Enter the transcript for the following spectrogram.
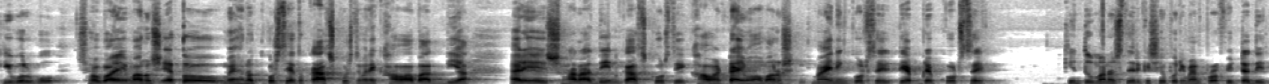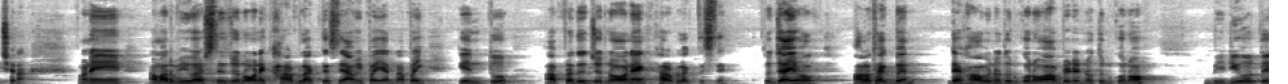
কি বলব? সবাই, মানুষ এত মেহনত করছে, এত কাজ করছে মানে খাওয়া বাদ দিয়া। আরে সারা দিন কাজ করছে, খাওয়ার টাইমেও মানুষ মাইনিং করছে ট্যাপ ট্যাপ করছে। কিন্তু মানুষদেরকে সে পরিমাণ প্রফিটটা দিচ্ছে না। মানে আমার ভিউয়ার্সদের জন্য অনেক খারাপ লাগতেছে, আমি পাই আর না পাই, কিন্তু আপনাদের জন্য অনেক খারাপ লাগতেছে। তো যাই হোক, ভালো থাকবেন, দেখা হবে নতুন কোনো আপডেটে নতুন কোনো ভিডিওতে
